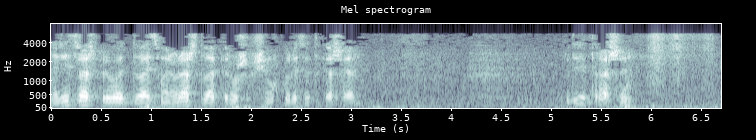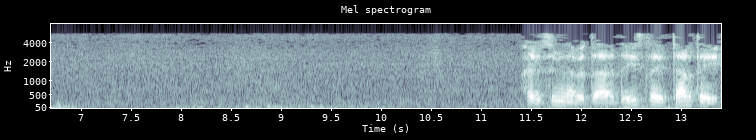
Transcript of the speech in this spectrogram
Здесь Раш приводит, давайте смотрим Раш, два пируша. Почему в курице это кашер? Где это Раши? А именно, да, да и стоит тартой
